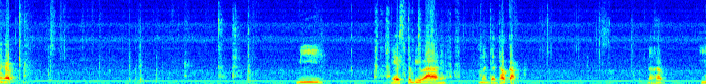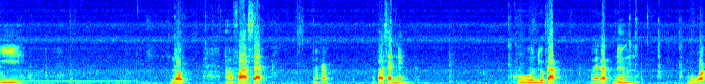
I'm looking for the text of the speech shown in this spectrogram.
นะครับ SWR เนี่ย มันจะเท่ากับนะครับ E ลบอัลฟา Z นะครับแล้วก็ z หนึ่งคูณอยู่กับอะไรครับหนึ่งบวก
